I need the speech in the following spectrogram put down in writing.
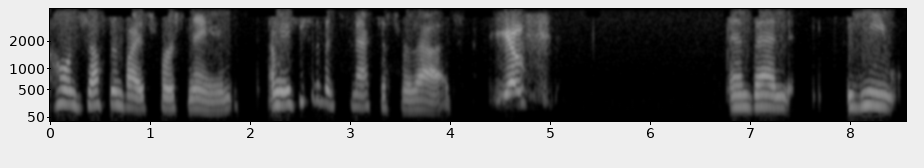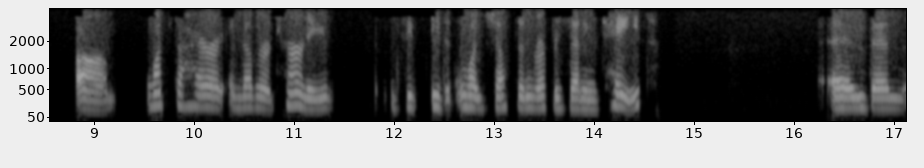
calling Justin by his first name. I mean, he should have been smacked just for that. Yep. And then he um wants to hire another attorney. He, he didn't want Justin representing Tate. And then,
